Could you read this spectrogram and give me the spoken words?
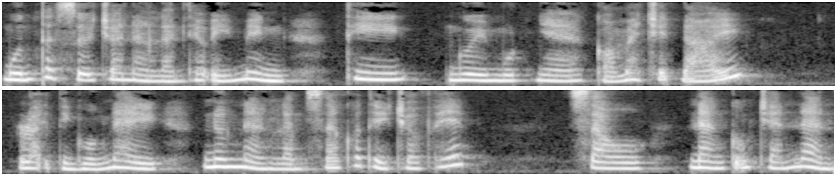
Muốn thật sự cho nàng làm theo ý mình, thì người một nhà có mà chết đói. Loại tình huống này, nương nàng làm sao có thể cho phép. Sau, nàng cũng chán nản,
